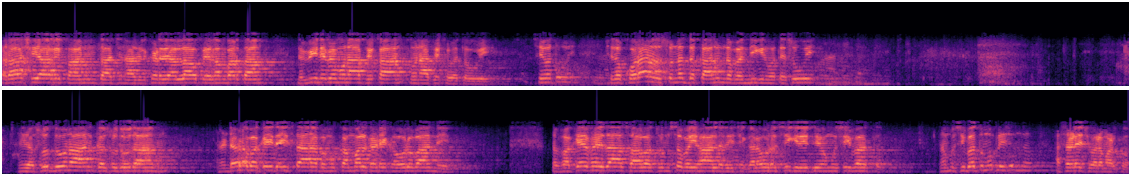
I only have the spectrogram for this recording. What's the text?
راشي هغه قانون ته چې نازل کړی الله او پیغمبر ته نبی نه به منافقان منافق وته وي څه وته وي چې د قران او سنت د قانون نه بنديږي نو ته سوې یسدون عن کسدودا ډړ بکې د ایستاره په مکمل ډړې کولو باندې فکیف اذا اصابتهم سبی حال دې چې کله ورسیږي دې یو مصیبت نو مصیبت مو پیژنده اسړې چور مړ کو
